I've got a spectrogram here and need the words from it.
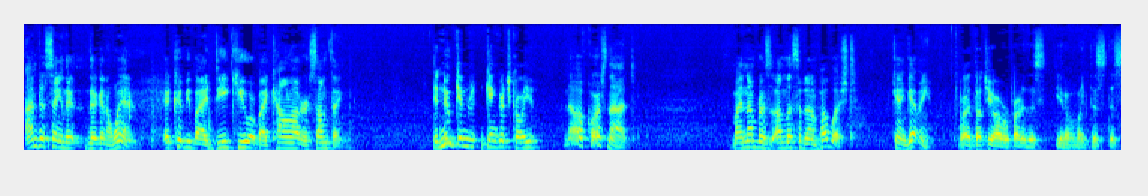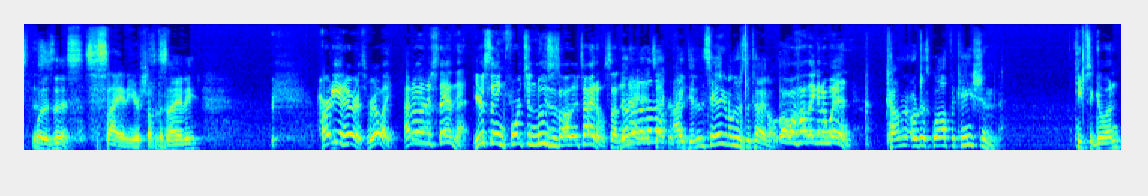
I'm just saying they're, they're going to win. It could be by DQ or by countout or something. Did Newt Gin- Gingrich call you? No, of course not. My number's unlisted and unpublished. Can't get me. Well, I thought you all were part of this, you know, like this, this, this What is this? society or something. Society? Hardy and Harris, really? I don't understand that. You're saying Fortune loses all their titles Sunday No, no, night no, no, no. I didn't say they're going to lose the title. Well, how are they going to win? Counter or disqualification. Keeps it going.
